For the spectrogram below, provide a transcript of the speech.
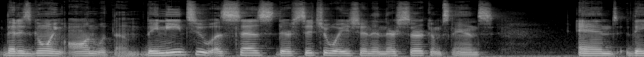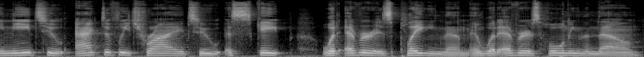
that is going on with them. They need to assess their situation and their circumstance, and they need to actively try to escape whatever is plaguing them and whatever is holding them down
